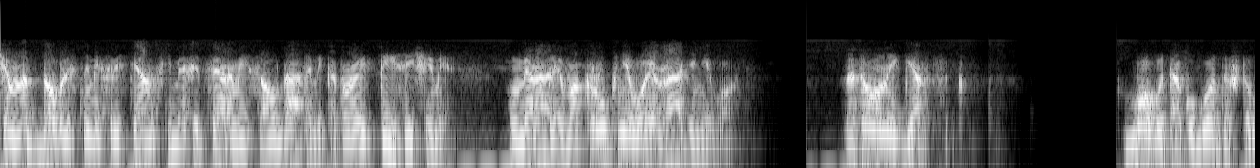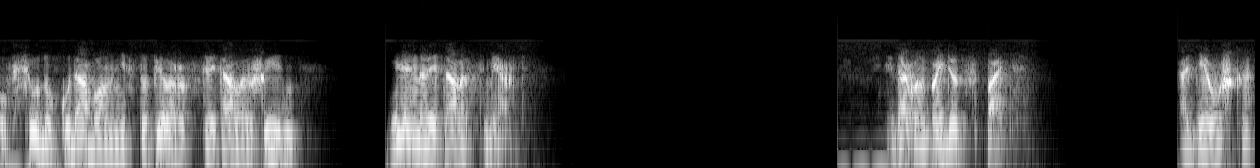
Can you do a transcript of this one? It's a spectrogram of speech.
чем над доблестными христианскими офицерами и солдатами, которые тысячами умирали вокруг него и ради него. На то он и герцог. Богу так угодно, чтобы всюду, куда бы он ни ступил, расцветала жизнь или налетала смерть. И так он пойдет спать. А девушка?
